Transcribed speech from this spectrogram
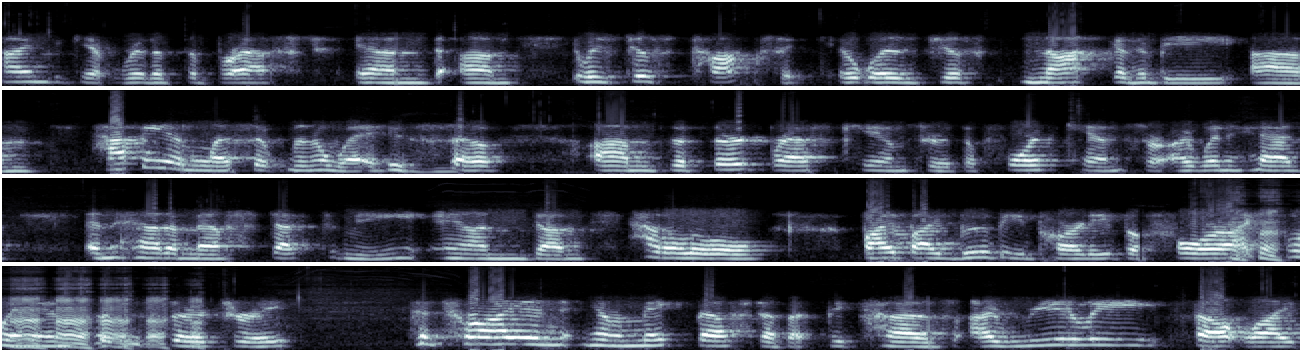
time to get rid of the breast, and um, it was just toxic. It was just not going to be um, happy unless it went away. So, um, the third breast cancer, the fourth cancer, I went ahead and had a mastectomy and um, had a little bye bye booby party before I went in for the surgery to try and you know make best of it because I really felt like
